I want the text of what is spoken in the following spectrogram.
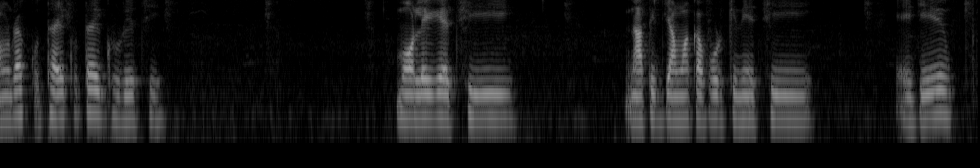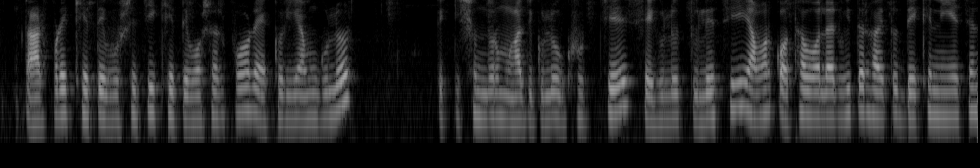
আমরা কোথায় কোথায় ঘুরেছি। মলে গেছি, নাতির জামা কাপড় কিনেছি, এই যে তারপরে খেতে বসেছি। খেতে বসার পর অ্যাকোরিয়ামগুলোর কি সুন্দর মাছগুলো ঘুরছে, সেগুলো তুলেছি। আমার কথা বলার ভিতর হয়তো দেখে নিয়েছেন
